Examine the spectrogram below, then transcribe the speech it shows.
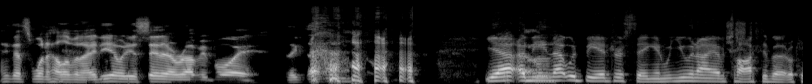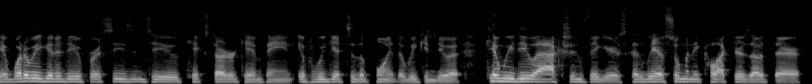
I think that's one hell of an idea. What do you say there, Robbie boy? Like that yeah, I mean that would be interesting. And you and I have talked about okay, what are we going to do for a season two Kickstarter campaign if we get to the point that we can do it? Can we do action figures? Because we have so many collectors out there.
